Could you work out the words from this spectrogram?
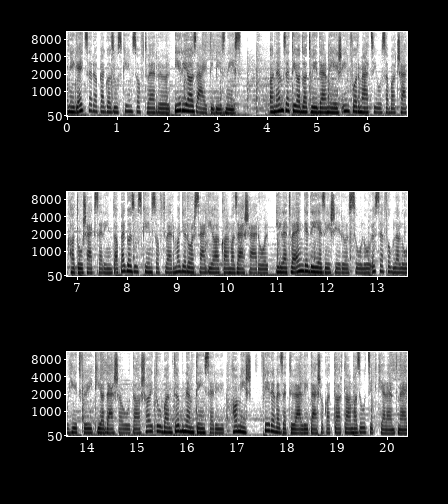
Még egyszer a Pegasus Game Software-ről, írja az IT Business. A Nemzeti Adatvédelmi és Információszabadság Hatóság szerint a Pegasus Game Software magyarországi alkalmazásáról, illetve engedélyezéséről szóló összefoglaló hétfői kiadása óta a sajtóban több nem tényszerű, hamis, félrevezető állításokat tartalmazó cikk jelent meg.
